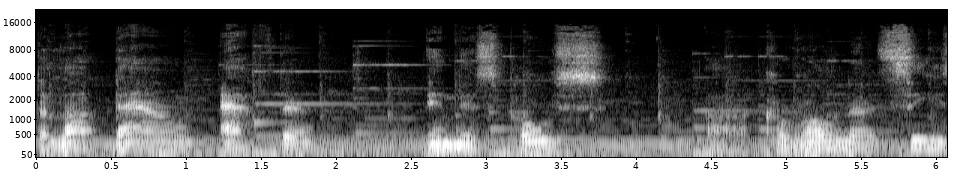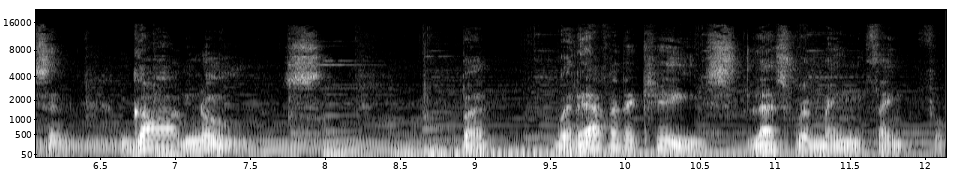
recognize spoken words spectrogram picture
the lockdown, after in this post uh, corona season. God knows. But whatever the case, let's remain thankful.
